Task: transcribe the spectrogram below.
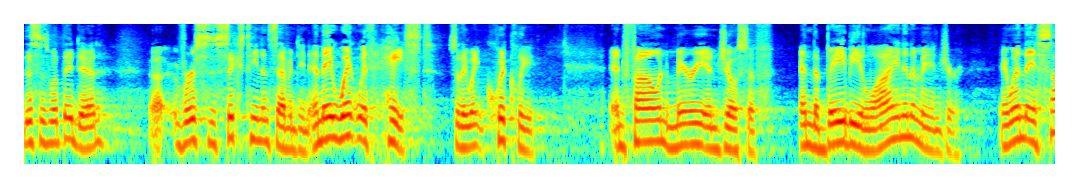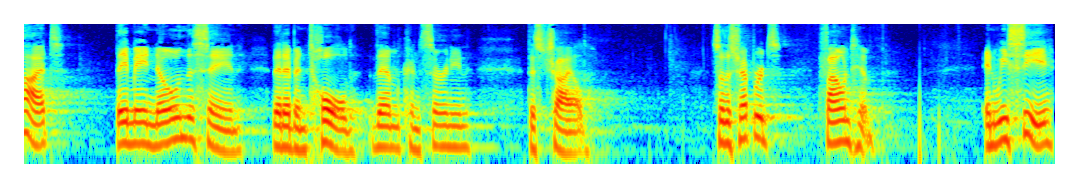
this is what they did. Uh, verses 16 and 17. And they went with haste, so they went quickly, and found Mary and Joseph, and the baby lying in a manger. And when they saw it, they made known the saying that had been told them concerning this child. So the shepherds found him. And we see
